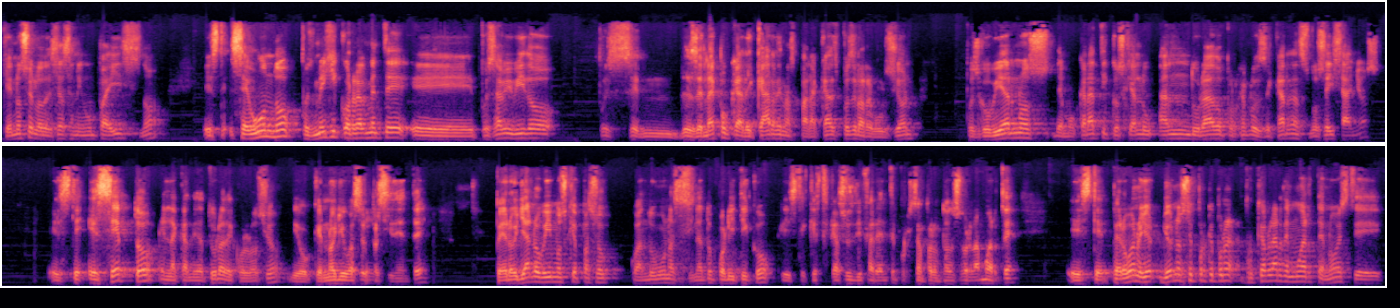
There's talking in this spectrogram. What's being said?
que no se lo deseas a ningún país, ¿no? Este, segundo, pues México realmente eh, pues ha vivido pues desde la época de Cárdenas para acá, después de la revolución, pues gobiernos democráticos que han, han durado, por ejemplo, desde Cárdenas los seis años, este, excepto en la candidatura de Colosio, digo que no llegó a ser presidente, pero ya lo vimos qué pasó cuando hubo un asesinato político, este, que este caso es diferente porque están preguntando sobre la muerte. Este, pero bueno, yo, yo no sé por qué, por qué hablar de muerte, ¿no? Este,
